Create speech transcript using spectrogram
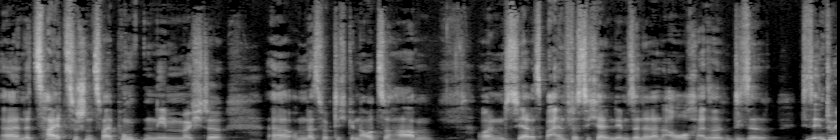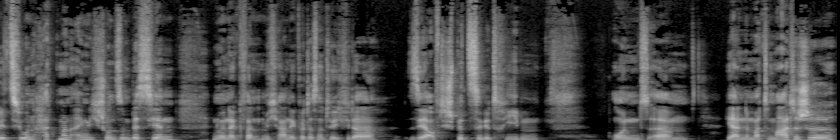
äh, eine Zeit zwischen zwei Punkten nehmen möchte, äh, um das wirklich genau zu haben. Und ja, das beeinflusst sich ja in dem Sinne dann auch. Also diese, diese Intuition hat man eigentlich schon so ein bisschen, nur in der Quantenmechanik wird das natürlich wieder sehr auf die Spitze getrieben. Und ähm, ja, eine mathematische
